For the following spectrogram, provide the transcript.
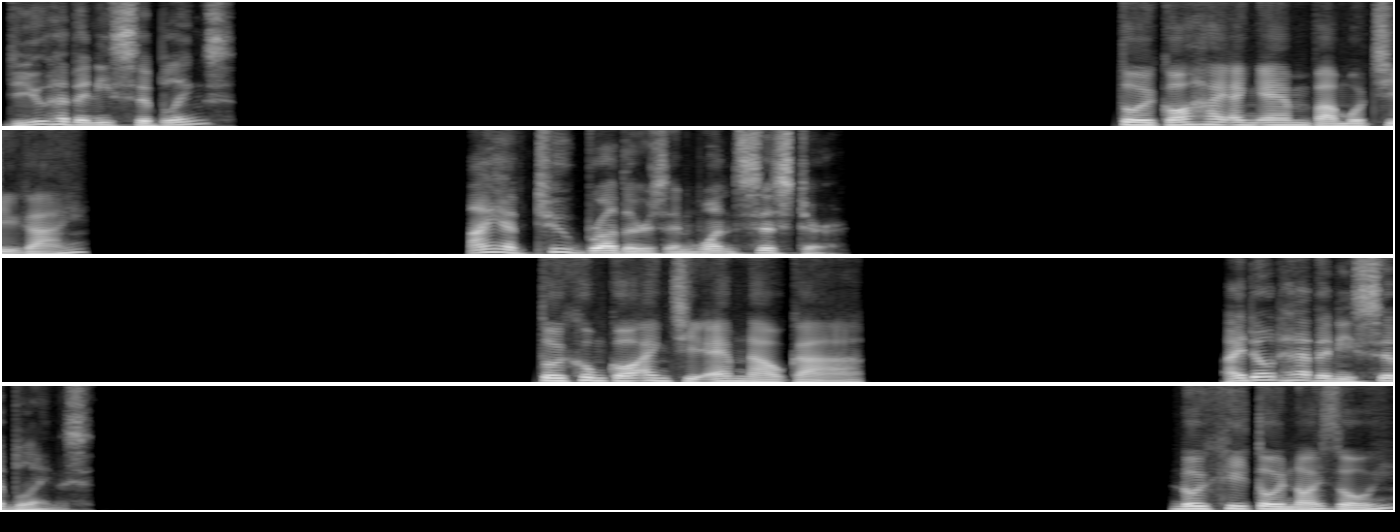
Do you have any siblings? Tôi có hai anh em và một chị gái. I have two brothers and one sister. Tôi không có anh chị em nào cả. I don't have any siblings. Đôi khi tôi nói dối.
